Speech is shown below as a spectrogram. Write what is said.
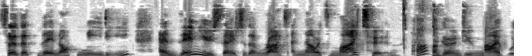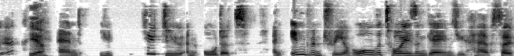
so that they're not needy. And then you say to them, right, and now it's my turn ah. to go and do my work. Yeah. And you, you do an audit an inventory of all the toys and games you have. So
